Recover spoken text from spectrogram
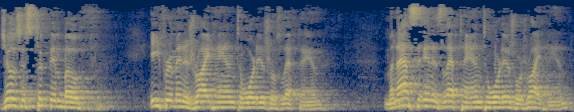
Joseph took them both, Ephraim in his right hand toward Israel's left hand, Manasseh in his left hand toward Israel's right hand,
